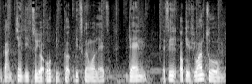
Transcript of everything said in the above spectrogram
you can change it to your old bitcoin wallet. Then let's say okay if you want to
